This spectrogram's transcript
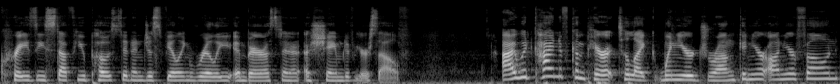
crazy stuff you posted and just feeling really embarrassed and ashamed of yourself. I would kind of compare it to like when you're drunk and you're on your phone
